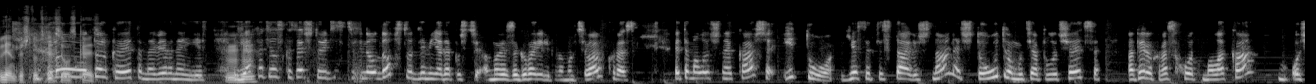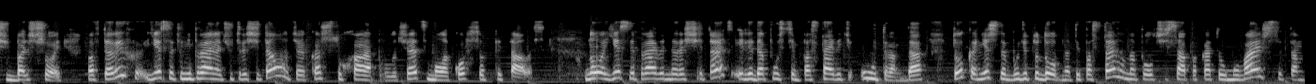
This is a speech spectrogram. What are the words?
Лен, ты что-то хотела ну, сказать? только это, наверное, есть. Мгм. Я хотела сказать, что единственное удобство для меня, допустим, мы заговорили про мультиварку раз, это молочная каша, и то, если ты ставишь на ночь, то утром у тебя получается, во-первых, расход молока очень большой, во-вторых, если ты неправильно чуть рассчитал, у тебя каша сухая, получается, молоко все впиталось. Но если правильно рассчитать или, допустим, поставить утром, да, то, конечно, будет удобно. Ты поставил на полчаса, пока ты умываешься, там,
